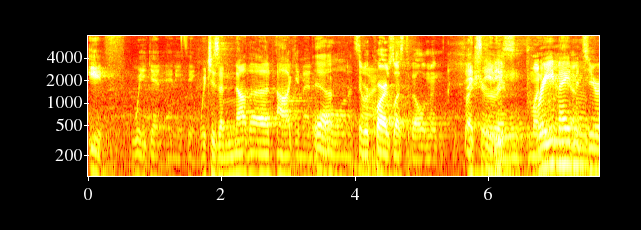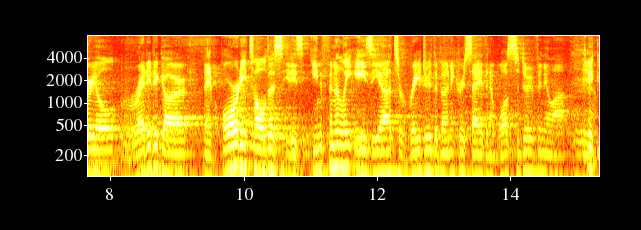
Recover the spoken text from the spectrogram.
If we get anything, which is another argument Yeah. all on its It own. requires less development It's, pressure it is and money. pre-made yeah. material, ready to go. They've already told us it is infinitely easier to redo the Burning Crusade than it was to do vanilla. Ex-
